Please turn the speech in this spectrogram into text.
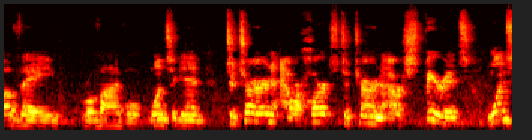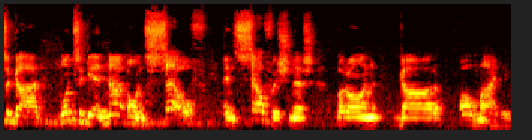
of a revival? Once again, to turn our hearts, to turn our spirits once again, once again, not on self and selfishness, but on God Almighty.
